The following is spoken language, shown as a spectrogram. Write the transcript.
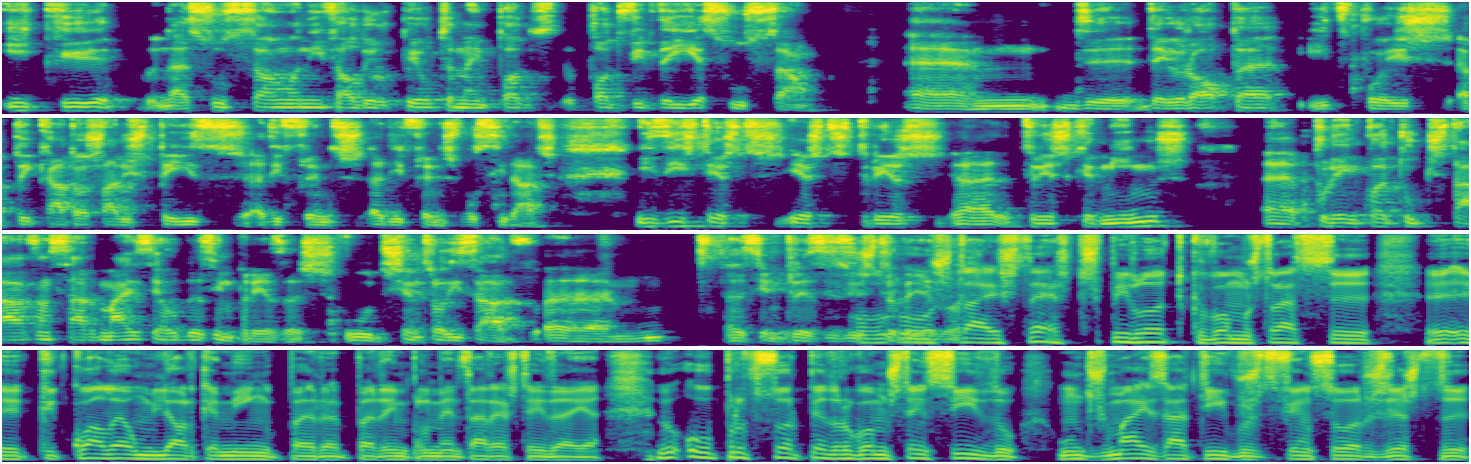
e que a solução a nível europeu também pode, pode vir daí a solução um, de, da Europa e depois aplicado aos vários países a diferentes, a diferentes velocidades. Existem estes, estes três, uh, três caminhos, uh, por enquanto o que está a avançar mais é o das empresas, o descentralizado um, as empresas e os o, trabalhadores. Os tais testes piloto que vão mostrar se, eh, que, qual é o melhor caminho para, para implementar esta ideia. O professor Pedro Gomes tem sido um dos mais ativos defensores deste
